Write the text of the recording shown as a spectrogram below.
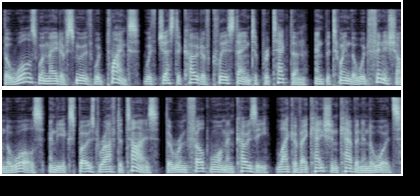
The walls were made of smooth wood planks, with just a coat of clear stain to protect them, and between the wood finish on the walls and the exposed rafter ties, the room felt warm and cozy, like a vacation cabin in the woods.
